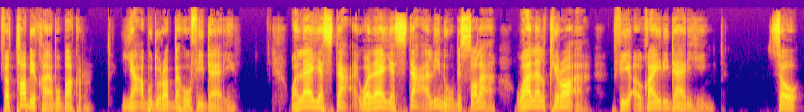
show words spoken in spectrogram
فطبق أبو بكر يعبد ربه في داره ولا يستع ولا يستعلن بالصلاة ولا القراءة في غير داره. So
